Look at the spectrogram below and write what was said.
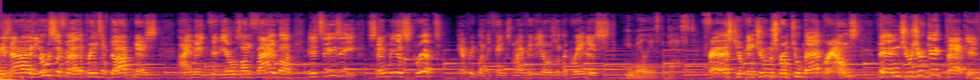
is I, Lucifer, the Prince of Darkness. I make videos on Fiverr. It's easy. Send me a script. Everybody thinks my videos are the greatest. He really is the best. First, you can choose from two backgrounds, then choose your gig package.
